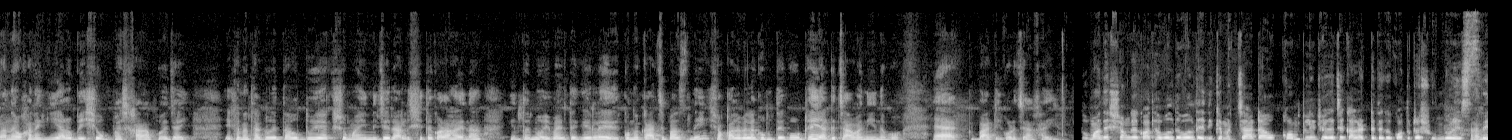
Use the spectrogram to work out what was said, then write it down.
মানে ওখানে গিয়ে আরও বেশি অভ্যাস খারাপ হয়ে যায়। এখানে থাকলে তাও দুই এক সময় নিজের আলিশিতে করা হয় না। কিন্তু আমি ওই বাড়িতে গেলে কোনো কাজ বাজ নেই, সকালবেলা ঘুম থেকে উঠেই আগে চা বানিয়ে নেব। এক বাটি করে চা খাই। তোমাদের সঙ্গে কথা বলতে বলতে এদিকে আমার চাটাও কমপ্লিট হয়ে গেছে। কালারটা দেখে কতটা সুন্দর এসেছে। আমি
